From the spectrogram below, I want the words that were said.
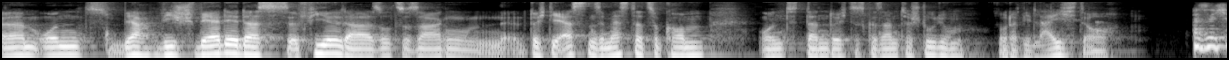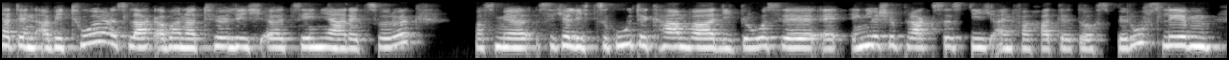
Ähm, und ja, wie schwer dir das fiel, da sozusagen durch die ersten Semester zu kommen und dann durch das gesamte Studium oder wie leicht auch? Also ich hatte ein Abitur, das lag aber natürlich äh, zehn Jahre zurück. Was mir sicherlich zugute kam, war die große äh, englische Praxis, die ich einfach hatte durchs Berufsleben.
